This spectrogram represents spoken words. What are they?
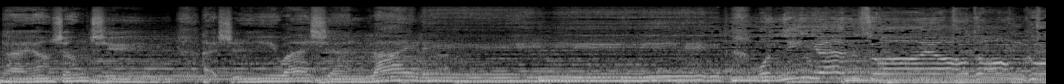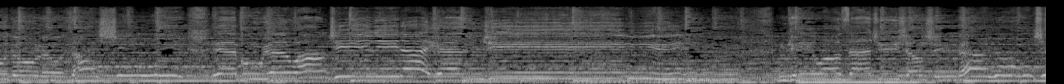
太阳升起，还是意外先来临？再去相信的勇气，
